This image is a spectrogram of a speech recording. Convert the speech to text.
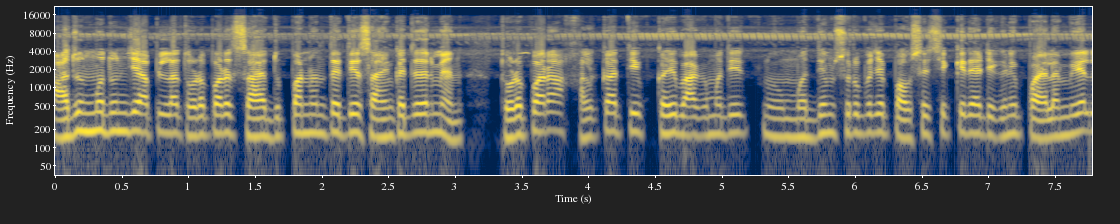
अजूनमधून जे आपल्याला थोडंफार सहा दुपारनंतर ते सायंकाळच्या दरम्यान थोडंफार हलका ते काही भागामध्ये मध्यम स्वरूपाच्या पावसाची शक्यता या ठिकाणी पाहायला मिळेल.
